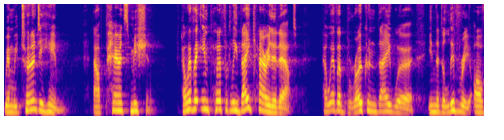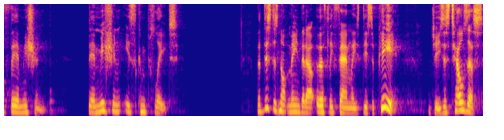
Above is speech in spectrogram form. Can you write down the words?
When we turn to Him, our parents' mission, however imperfectly they carried it out, however broken they were in the delivery of their mission, their mission is complete now, this does not mean that our earthly families disappear. Jesus tells us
